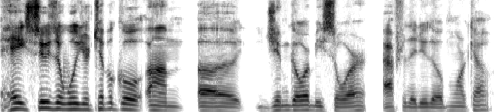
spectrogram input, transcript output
Hey, Souza, will your typical um uh gym goer be sore after they do the open workout?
